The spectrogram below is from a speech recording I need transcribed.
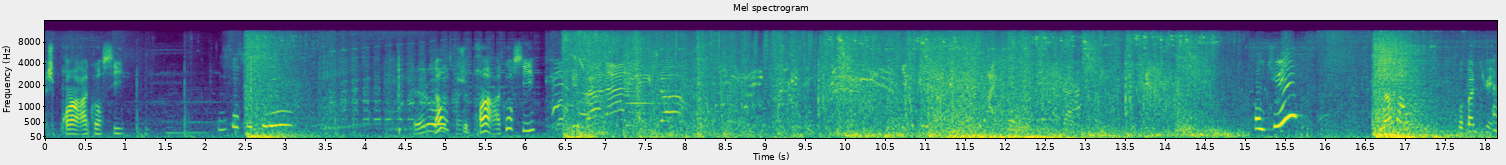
Je prends un raccourci. Il s'est suicidé Et Non, l'autre je prends un raccourci. Faut le tuer? Non, non, faut pas le tuer. Ah.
